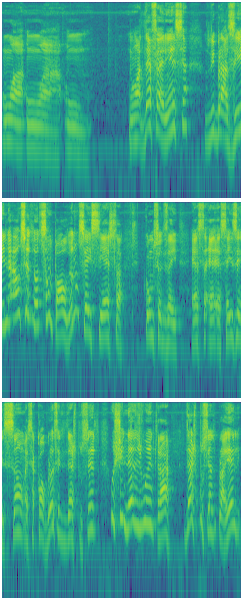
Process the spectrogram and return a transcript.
uma, uma, um, uma deferência de Brasília ao setor de São Paulo. Eu não sei se essa como o senhor diz aí, essa, essa isenção, essa cobrança de 10%, os chineses vão entrar. 10% para ele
